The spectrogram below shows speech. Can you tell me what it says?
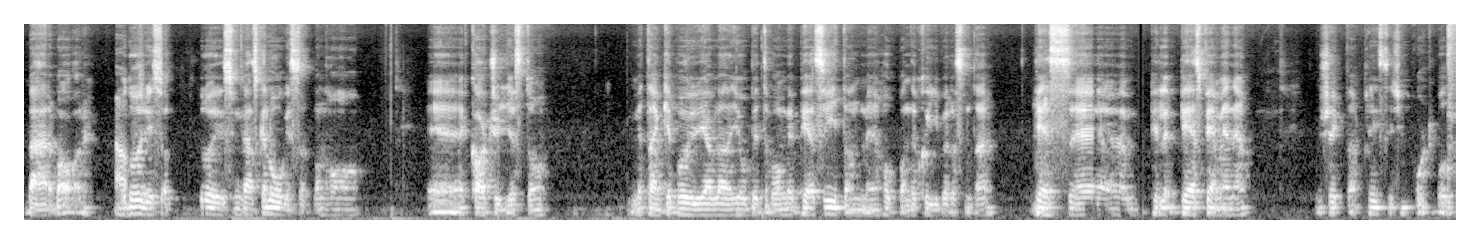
bärbar. Ja. Och då är det så, då är det som ganska logiskt att man har eh, cartridges då. Med tanke på hur jävla jobbigt det var med PS Vitan med hoppande skivor och sånt där. PS, eh, PSP menar jag. Ursäkta, Playstation Portable.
